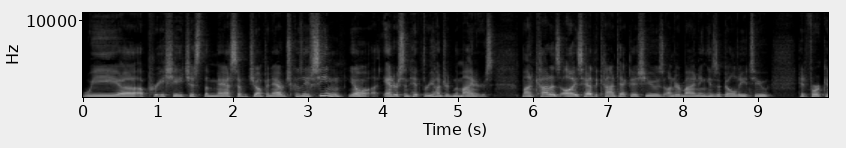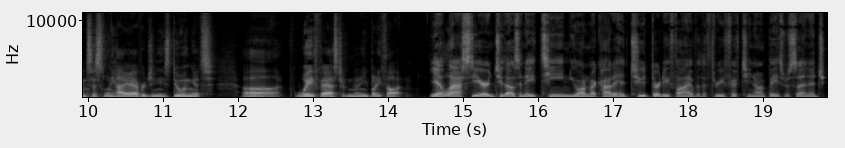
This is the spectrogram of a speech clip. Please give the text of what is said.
we uh, appreciate just the massive jump in average because we've seen, you know, Anderson hit 300 in the minors. Moncada's always had the contact issues, undermining his ability to hit for a consistently high average, and he's doing it uh, way faster than anybody thought. Yeah, last year in 2018, Yoan Moncada hit 235 with a 315 on base percentage,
